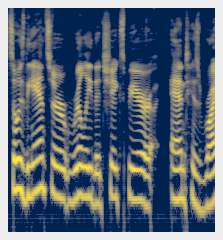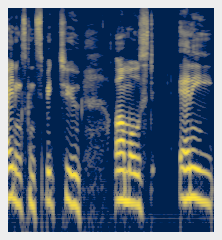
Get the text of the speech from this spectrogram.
So is the answer really that Shakespeare and his writings can speak to almost any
